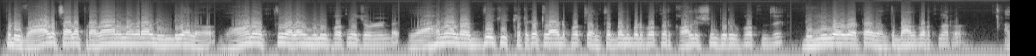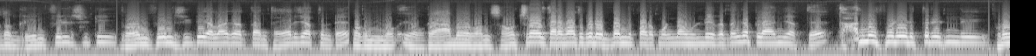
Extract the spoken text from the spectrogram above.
ఇప్పుడు ఇవాళ చాలా ప్రధాన నగరాలు ఇండియాలో వానొత్తు ఎలా మునిగిపోతుందో చూడండి. వాహనాల రద్దీకి కిటకిటలాడిపోతే ఎంత ఇబ్బంది పడిపోతున్నారు కాలుష్యం పెరిగిపోతుంది. ఢిల్లీలో గట్రా ఎంత బాధపడుతున్నారు? అదో green field city brown field city అలాగా దాన్ని తయారు చేస్తుంటే ఒక ఒక యాభై వంద సంవత్సరాల తర్వాత కూడా ఇబ్బంది పడకుండా ఉండే విధంగా ప్లాన్ చేస్తే దాని మీద పడి ఎడతారేంటి? ఇప్పుడు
